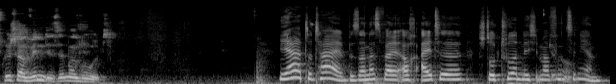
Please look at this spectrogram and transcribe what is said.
Frischer Wind ist immer gut. Ja, total. Besonders weil auch alte Strukturen nicht immer genau. funktionieren.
